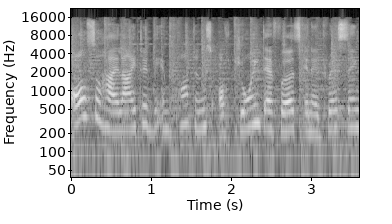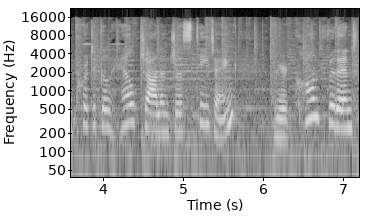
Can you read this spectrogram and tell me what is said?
also highlighted the importance of joint efforts in addressing critical health challenges, stating, We are confident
